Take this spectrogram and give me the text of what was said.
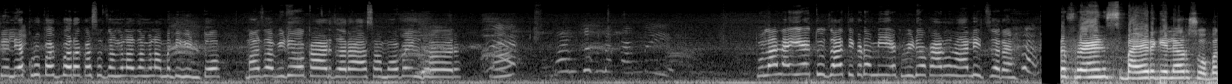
ते लेकरू बघ बरं कसं जंगला जंगलामध्ये हिंडतो. माझा व्हिडिओ काढ जरा असा मोबाईल धर. तुला नाही आहे? तू जा तिकडं मी एक व्हिडिओ काढून आलीच जरा. फ्रेंड्स बाहेर गेल्यावर सोबत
